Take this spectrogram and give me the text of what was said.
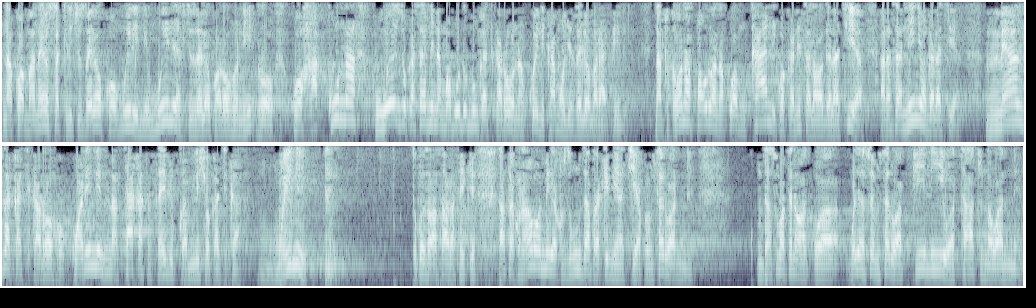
Na kwa maana hiyo sasa kilichozaliwa kwa mwili ni mwili na kilichozaliwa kwa roho ni roho. Kwao hakuna huwezi ukasema mi namwabudu mungu katika roho na kweli kama hujazaliwa mara ya pili. Na tukaona paulo anakuwa mkali kwa kanisa la wagalatia anasema ninyi wagalatia mmeanza katika roho. Kwa nini mnataka sasa hivi kukamilishwa katika mwili? Tuko sawasawa rafiki? Sasa kuna mambo mengi ya kuzungumza hapa lakini niachie hapo. Mstari wa nne. Mtasoma tena moja nisome mstari wa pili wa tatu na wa nne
